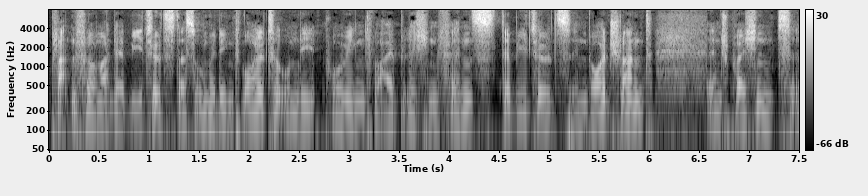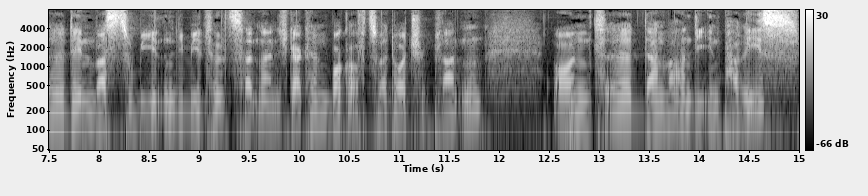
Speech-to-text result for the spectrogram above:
Plattenfirma der Beatles das unbedingt wollte, um die vorwiegend weiblichen Fans der Beatles in Deutschland entsprechend äh, denen was zu bieten. Die Beatles hatten eigentlich gar keinen Bock auf zwei deutsche Platten. Und äh, dann waren die in Paris,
